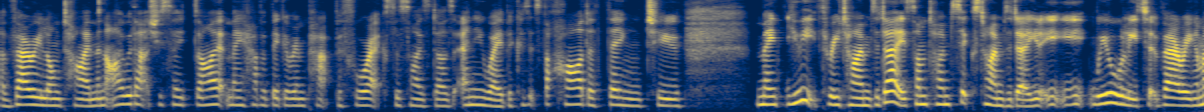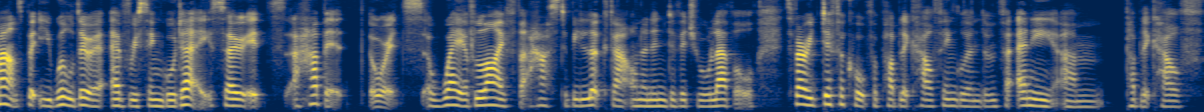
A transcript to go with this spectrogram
a very long time. And I would actually say diet may have a bigger impact before exercise does anyway, because it's the harder thing to. You eat three times a day, sometimes six times a day. You, you, we all eat at varying amounts, but you will do it every single day. So it's a habit or it's a way of life that has to be looked at on an individual level. It's very difficult for Public Health England and for any um, public health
